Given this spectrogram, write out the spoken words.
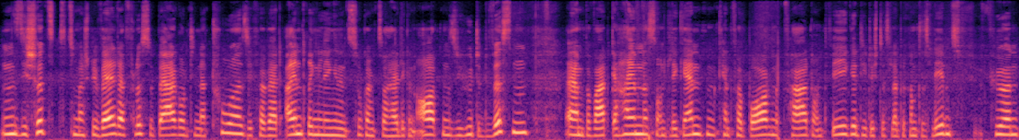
Hm, sie schützt zum Beispiel Wälder, Flüsse, Berge und die Natur. Sie verwehrt Eindringlingen den Zugang zu heiligen Orten. Sie hütet Wissen, ähm, bewahrt Geheimnisse und Legenden, kennt verborgene Pfade und Wege, die durch das Labyrinth des Lebens führen.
